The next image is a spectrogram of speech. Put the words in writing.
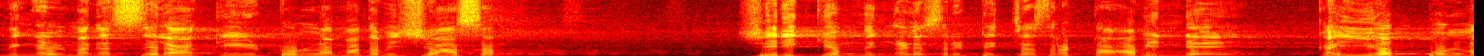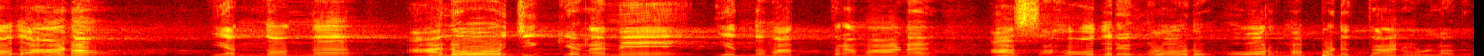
നിങ്ങൾ മനസ്സിലാക്കിയിട്ടുള്ള മതവിശ്വാസം ശരിക്കും നിങ്ങൾ സൃഷ്ടിച്ച സ്രട്ടാവിന്റെ കയ്യൊപ്പുള്ളതാണോ എന്നൊന്ന് ആലോചിക്കണമേ എന്ന് മാത്രമാണ് ആ സഹോദരങ്ങളോട് ഓർമ്മപ്പെടുത്താനുള്ളത്.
